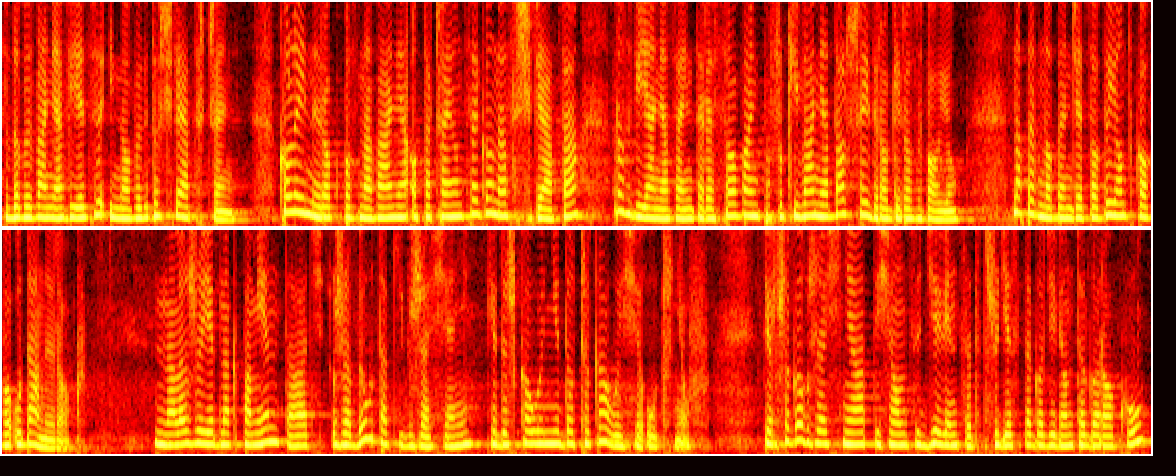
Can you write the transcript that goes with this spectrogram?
zdobywania wiedzy i nowych doświadczeń. Kolejny rok poznawania otaczającego nas świata, rozwijania zainteresowań, poszukiwania dalszej drogi rozwoju. Na pewno będzie to wyjątkowo udany rok. Należy jednak pamiętać, że był taki wrzesień, kiedy szkoły nie doczekały się uczniów. 1 września 1939 roku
